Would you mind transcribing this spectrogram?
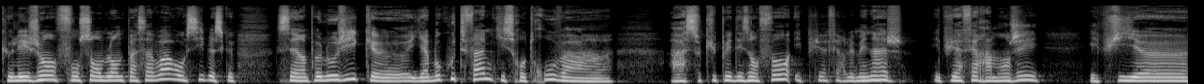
que les gens font semblant de pas savoir aussi parce que c'est un peu logique. Euh, Il y a beaucoup de femmes qui se retrouvent à, à s'occuper des enfants et puis à faire le ménage et puis à faire à manger et puis euh,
